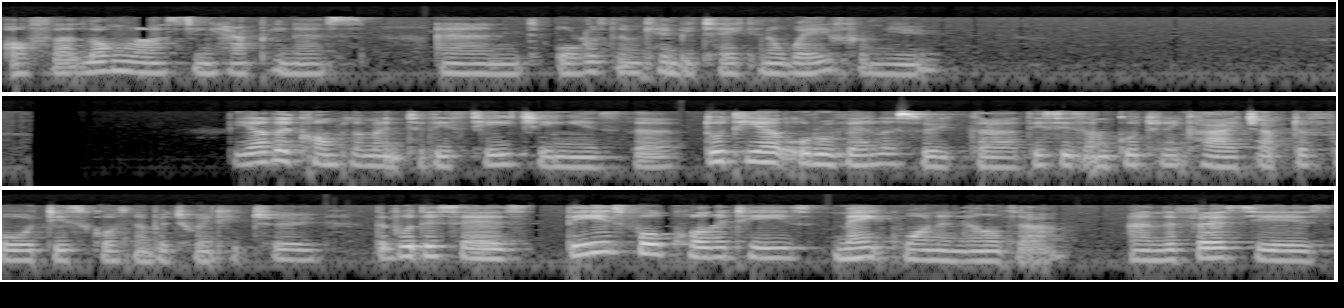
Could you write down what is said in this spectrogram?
offer long-lasting happiness and all of them can be taken away from you. The other complement to this teaching is the Dutiya Uruvela Sutta. This is Anguttara Nikaya, chapter 4, discourse number 22. The Buddha says, These four qualities make one an elder. And the first is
